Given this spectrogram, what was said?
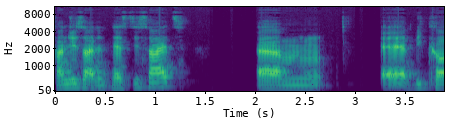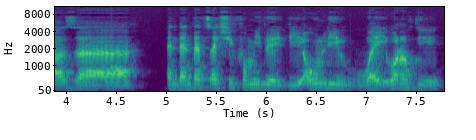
fungicide and pesticides um, uh, because uh, and then that's actually for me the, the only way one of the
